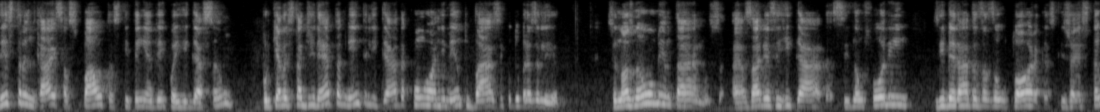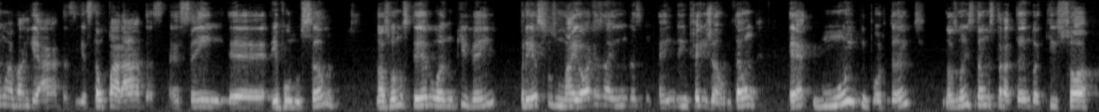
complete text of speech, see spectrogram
destrancar essas pautas que têm a ver com a irrigação, porque ela está diretamente ligada com o alimento básico do brasileiro. Se nós não aumentarmos as áreas irrigadas, se não forem liberadas as outorgas que já estão avaliadas e estão paradas né, sem é, evolução, nós vamos ter o ano que vem preços maiores ainda, ainda em feijão. Então, é muito importante. Nós não estamos tratando aqui só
